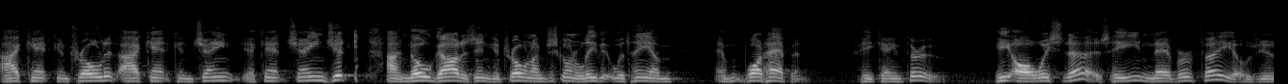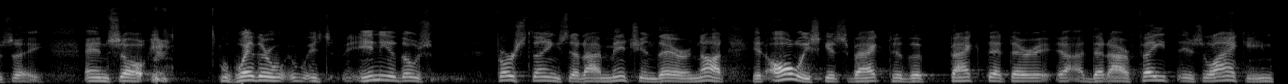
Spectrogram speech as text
I can't control it. I can't can change, I can't change it. I know God is in control, and I'm just going to leave it with Him. And what happened? He came through. He always does. He never fails, you see. And so, whether it's any of those first things that I mentioned there or not, it always gets back to the fact that there uh, that our faith is lacking,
